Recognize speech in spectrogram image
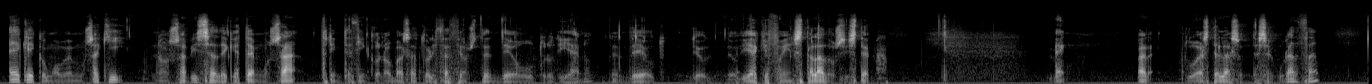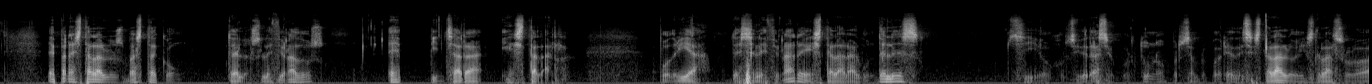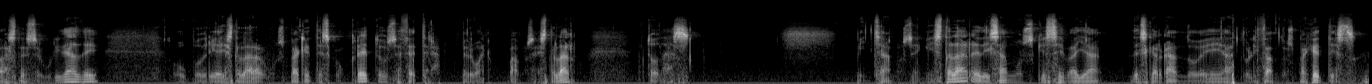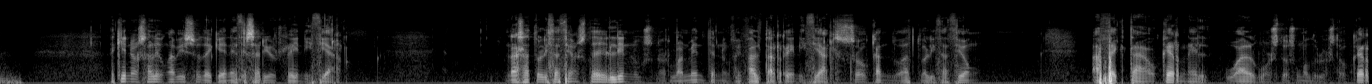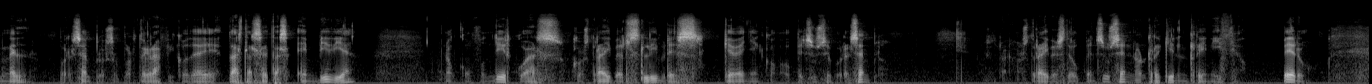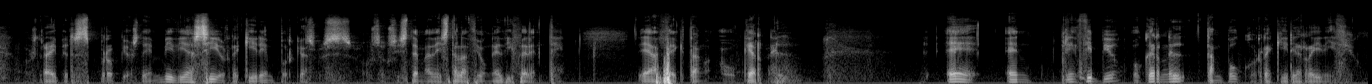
e que, como vemos aquí, nos avisa de que temos a 35 novas actualizacións dende o outro día, no? Dende o, de, o día que foi instalado o sistema. Ben, para, dúas delas son de seguranza, e para instalalos basta con telos seleccionados e pinchar a instalar. Podría deseleccionar e instalar algún deles si o considerase oportuno, por exemplo, podría desinstalarlo e instalar solo as de seguridade ou podría instalar algúns paquetes concretos, etc. Pero bueno, vamos a instalar todas. Pinchamos en instalar e deixamos que se vaya descargando e actualizando os paquetes. Aquí nos sale un aviso de que é necesario reiniciar. Nas actualizacións de Linux normalmente non fai falta reiniciar, só cando a actualización afecta ao kernel ou a algúns dos módulos do kernel, por exemplo, o soporte gráfico de, das tarxetas NVIDIA, non confundir coas cos drivers libres que veñen con OpenSUSE, por exemplo. Os drivers de OpenSUSE non requiren reinicio, pero os drivers propios de NVIDIA si sí os requiren porque o seu sistema de instalación é diferente e afectan ao kernel. E, en principio, o kernel tampouco require reinicio,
